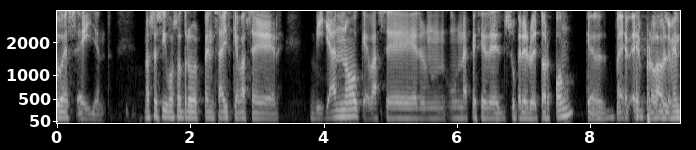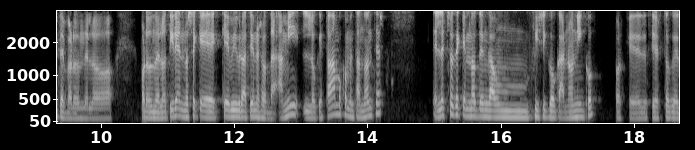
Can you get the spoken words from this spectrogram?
US Agent. No sé si vosotros pensáis que va a ser villano, que va a ser una especie de superhéroe torpón, que es, probablemente por donde lo, por donde lo tiren. No sé qué, qué, vibraciones os da. A mí, lo que estábamos comentando antes, el hecho de que no tenga un físico canónico, porque es cierto que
